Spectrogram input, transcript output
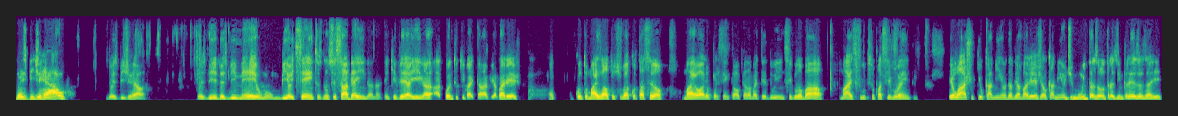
dois bi de real? Dois bi de real. Dois bi, dois bi e meio, um, um bi 800, não se sabe ainda, né? Tem que ver aí a, a quanto que vai estar tá via varejo. Quanto mais alta tiver a cotação, maior o percentual que ela vai ter do índice global, mais fluxo passivo entra eu acho que o caminho da Via Varejo é o caminho de muitas outras empresas aí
